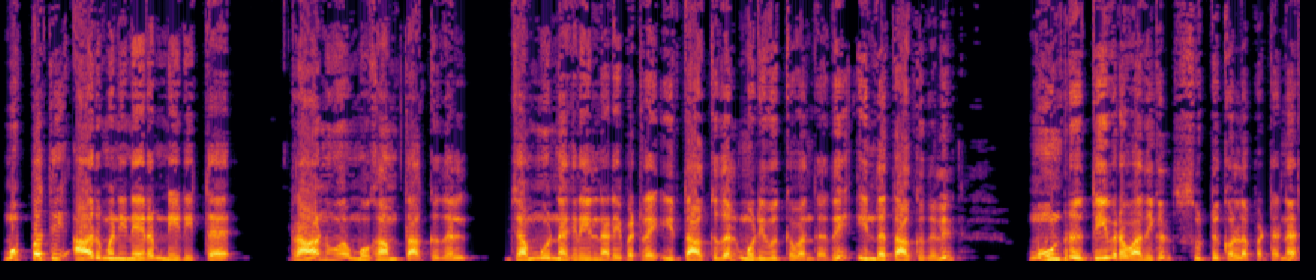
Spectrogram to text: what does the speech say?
முப்பத்தி ஆறு மணி நேரம் நீடித்த ராணுவ முகாம் தாக்குதல். ஜம்மு நகரில் நடைபெற்ற இத்தாக்குதல் முடிவுக்கு வந்தது. இந்த தாக்குதலில் மூன்று தீவிரவாதிகள் சுட்டுக் கொல்லப்பட்டனர்.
